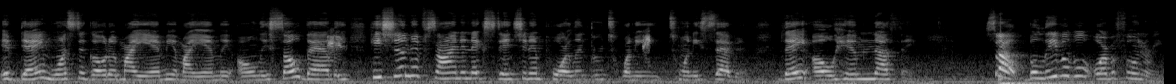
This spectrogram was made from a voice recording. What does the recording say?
If Dame wants to go to Miami and Miami only so badly, shouldn't have signed an extension in Portland through 2027. They owe him nothing. So, believable or buffoonery?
